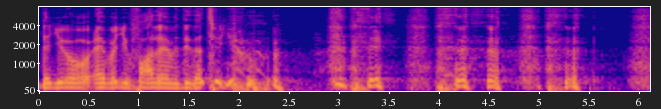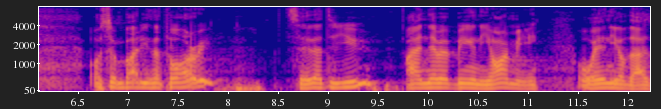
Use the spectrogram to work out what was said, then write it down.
Did you ever, your father ever did that to you? or somebody in authority say that to you? I never been in the army or any of that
